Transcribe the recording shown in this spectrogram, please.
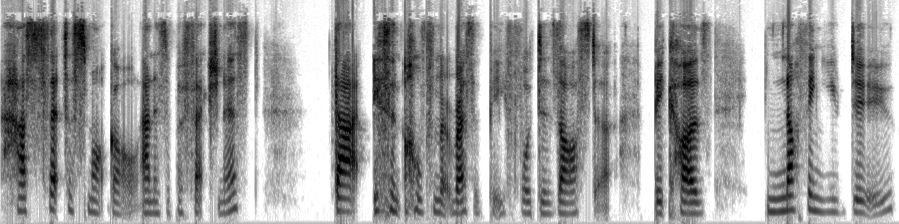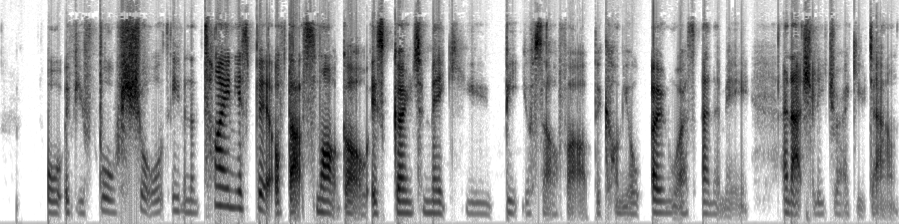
has set a smart goal, and is a perfectionist, that is an ultimate recipe for disaster because nothing you do or if you fall short, even the tiniest bit of that smart goal is going to make you beat yourself up, become your own worst enemy, and actually drag you down.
